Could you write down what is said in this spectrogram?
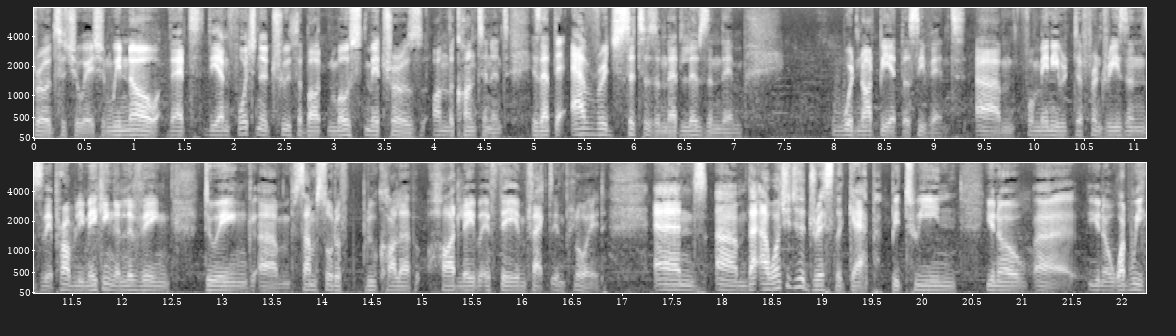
road situation. We know that the unfortunate truth about most metros on the continent is that the average citizen that lives in them would not be at this event um, for many different reasons. They're probably making a living doing um, some sort of blue collar hard labor if they're in fact employed. And um, I want you to address the gap between, you know, uh, you know what we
